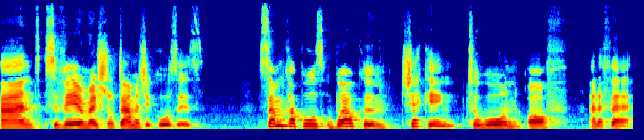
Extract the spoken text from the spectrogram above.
and severe emotional damage it causes, some couples welcome checking to warn off an affair.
